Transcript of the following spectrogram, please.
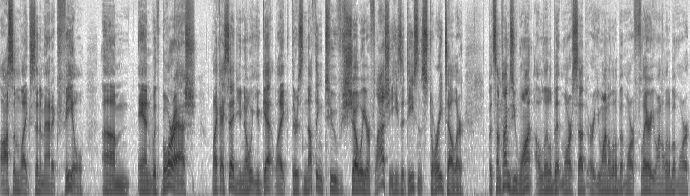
awesome like cinematic feel. Um, and with Borash, like I said, you know what you get. Like there's nothing too showy or flashy. He's a decent storyteller, but sometimes you want a little bit more sub or you want a little bit more flair. You want a little bit more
